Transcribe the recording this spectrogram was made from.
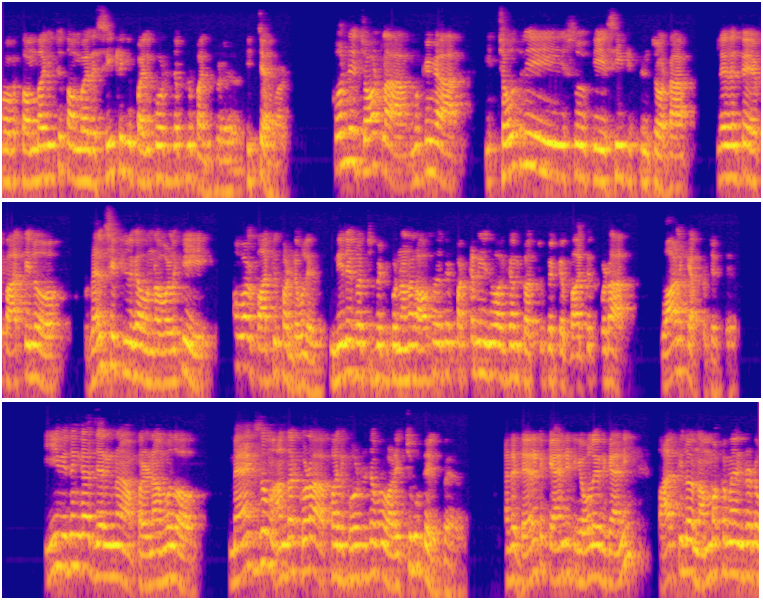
ఒక తొంభై నుంచి తొంభై ఐదు సీట్లకి పది కోట్ల చొప్పున పది ఇచ్చారు వాళ్ళు. కొన్ని చోట్ల ముఖ్యంగా ఈ చౌదరీకి సీట్ ఇచ్చిన చోట లేదంటే పార్టీలో వెల్ సెటిల్డ్గా ఉన్న వాళ్ళకి వాళ్ళ పార్టీ ఫండ్ ఇవ్వలేదు. మీరే ఖర్చు పెట్టుకున్నారు? అవసరమైతే పక్క నియోజకవర్గానికి ఖర్చు పెట్టే బాధ్యత కూడా వాళ్ళకి అప్పచెప్పారు. ఈ విధంగా జరిగిన పరిణామంలో మ్యాక్సిమం అందరికి కూడా పది కోట్ల చొప్పున వాళ్ళు ఇచ్చుకుంటూ వెళ్ళిపోయారు. అంటే డైరెక్ట్ క్యాండిడేట్ ఇవ్వలేదు కానీ పార్టీలో నమ్మకమైనటువంటి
